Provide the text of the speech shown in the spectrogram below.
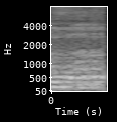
Arrasando.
